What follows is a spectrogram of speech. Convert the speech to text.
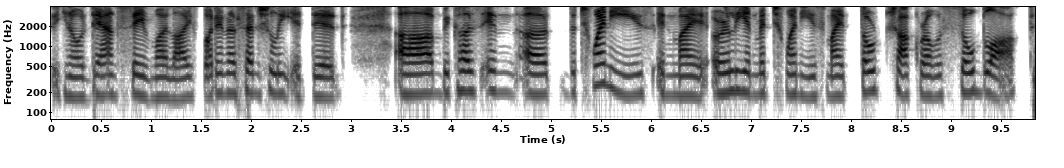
you know, dance saved my life, but in essentially it did. Uh, because in uh, the 20s, in my early and mid 20s, my throat chakra was so blocked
